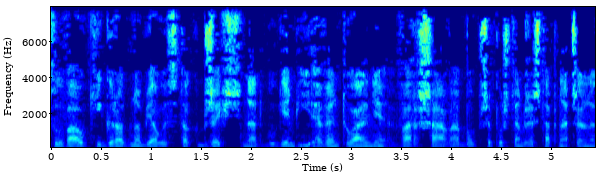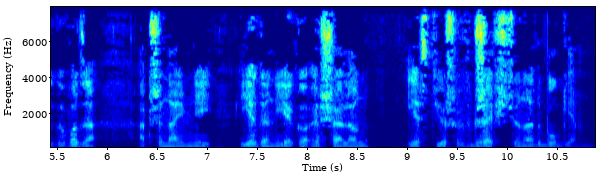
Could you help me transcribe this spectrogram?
Suwałki, Grodno, Białystok, Brześć nad Bugiem i ewentualnie Warszawa, bo przypuszczam, że sztab naczelnego wodza, a przynajmniej jeden jego eszelon, jest już w Brześciu nad Bugiem.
